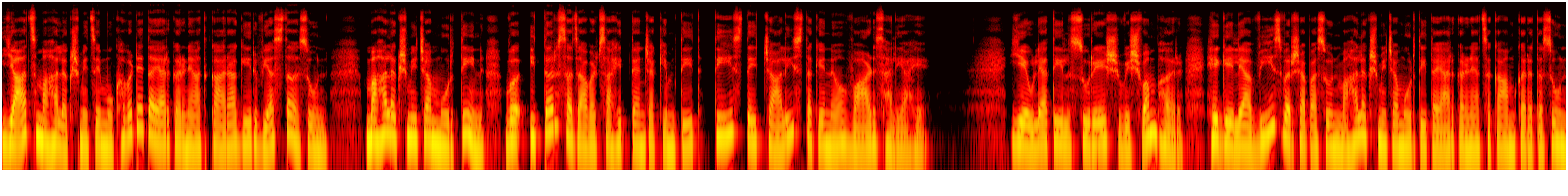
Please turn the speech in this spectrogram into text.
याच महालक्ष्मीचे मुखवटे तयार करण्यात कारागीर व्यस्त असून महालक्ष्मीच्या मूर्तीं व इतर सजावट साहित्यांच्या किमतीत तीस ते चाळीस टक्केनं वाढ झाली आहे. येवल्यातील सुरेश विश्वंभर हे गेल्या वीस वर्षापासून महालक्ष्मीच्या मूर्ती तयार करण्याचं काम करत असून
